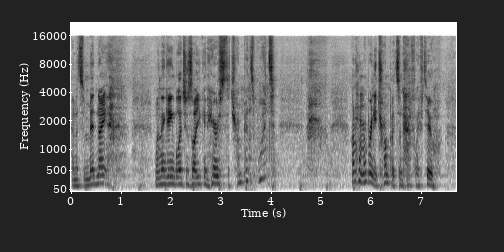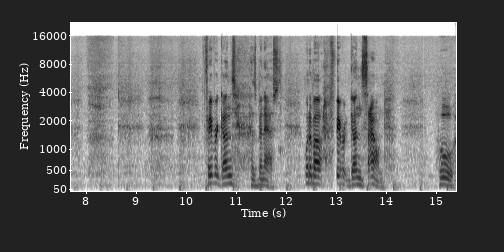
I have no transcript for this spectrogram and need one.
and it's a midnight, when the game glitches, all you can hear is the trumpets. What? I don't remember any trumpets in Half Life 2. Favorite guns has been asked. What about favorite gun sound? Ooh.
